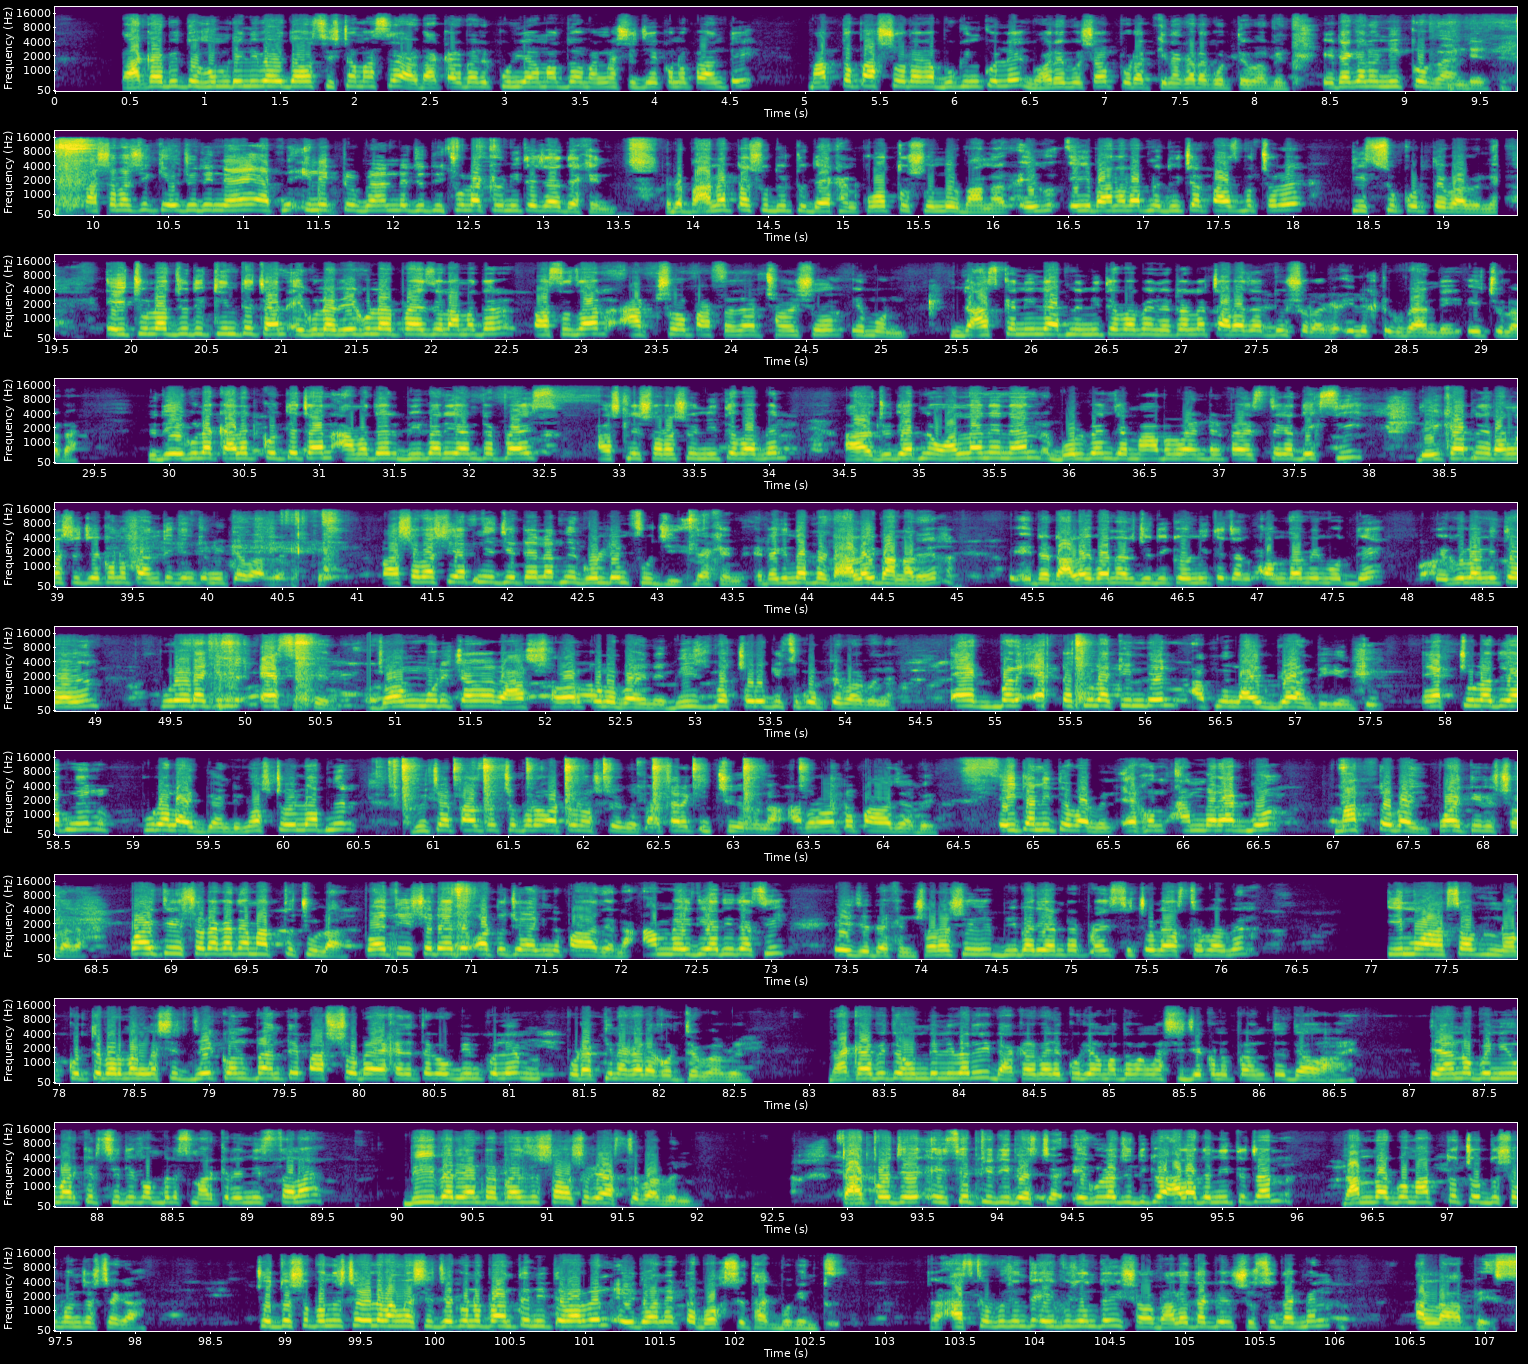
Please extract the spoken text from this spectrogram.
ঢাকার ভিতরে হোম ডেলিভারি দেওয়ার সিস্টেম আছে, আর ঢাকার বাইরে কুরিয়ার মাধ্যমে বাংলাদেশের যে কোনো প্রান্তে মাত্র পাঁচশো টাকা বুকিং করলে ঘরে বসে প্রোডাক্ট কেনাকাটা করতে পারবেন। এটা গেল নিকো ব্র্যান্ডের পাশাপাশি কেউ যদি নেয়, আপনি ইলেকট্রো ব্র্যান্ডের যদি চুলা কেউ নিতে যায়, দেখেন, এটা বানারটা শুধু একটু দেখান, কত সুন্দর বানার এই- বানার আপনি দুই চার পাঁচ বছরে কিছু করতে পারবেন। এই চুলা যদি কিনতে চান, এগুলা রেগুলার প্রাইস হলো আমাদের পাঁচ হাজার আটশো, পাঁচ হাজার ছয়শো এমন। কিন্তু আজকে নিলে আপনি নিতে পারবেন, এটা হলো চার হাজার দুশো টাকা ইলেকট্রিক ব্র্যান্ডের এই চুলাটা। যদি এগুলা কালেক্ট করতে চান, আমাদের বিবারি এন্টারপ্রাইজ আসলে সরাসরি নিতে পারবেন। আর যদি আপনি অনলাইনে নেন, বলবেন যে, মা বাবা এন্টারপ্রাইজ থেকে দেখছি, দেখে আপনি বাংলাদেশের যে কোনো প্রান্তে কিন্তু নিতে পারবেন। পাশাপাশি আপনি যেটা আপনি গোল্ডেন ফুজি দেখেন, এটা কিন্তু আপনার ঢালাই বানারের, এটা ঢালাই বানার যদি কেউ নিতে চান কম দামের মধ্যে, এগুলো নিতে পারেন। পুরোটা কিন্তু অ্যাসিড জং মরিচা হ্রাস হওয়ার কোনো ভয় নেই, বিশ বছরও কিছু করতে পারবে না। একবার একটা চুলা কিনবেন, আপনি লাইফ গ্যারান্টি কিন্তু। এক চুলা দিয়ে আপনার পুরো লাইফ গ্যারান্টি নষ্ট হলে আপনার দুই চার পাঁচ বছর পরে অটো নষ্ট হয়ে তাছাড়া কিচ্ছু হবে না। আবার অটো পাওয়া যাবে। এইটা নিতে পারবেন। এখন আমরা রাখব মাত্র ভাই পঁয়ত্রিশশো টাকা। পঁয়ত্রিশশো টাকা দিয়ে মাত্র চুলা। পঁয়ত্রিশশো টাকা দিয়ে অটো চুলা কিন্তু পাওয়া যায় না। আমরা এই দিয়ে দিতেছি। এই যে দেখেন, সরাসরি বিবারি এন্টারপ্রাইজে চলে আসতে পারবেন। ইমো হোয়াটসঅ্যাপ নক করতে পারবেন। বাংলাদেশের যে কোন প্রান্তে পাঁচশো বা এক হাজার টাকা অগ্রিম করলে প্রোডাক্ট কেনাকাটা করতে পারবেন। ঢাকার ভিতরে হোম ডেলিভারি ঢাকার বাইরে কুরিয়ার মাধ্যমে বাংলাদেশের যে কোনো প্রান্তে দেওয়া হয়। তিরানব্বই নিউ মার্কেট, সিটি কমপ্লেক্স মার্কেটের নিচতলা বিবারি এন্টারপ্রাইজে সরাসরি আসতে পারবেন। তারপর যে এই সেফটি ডিভাইসটা এগুলো যদি কেউ আলাদা নিতে চান, দাম রাখব মাত্র চোদ্দশো পঞ্চাশ টাকা। চোদ্দশো পঞ্চাশ টাকা হলে বাংলাদেশের যে কোনো প্রান্তে নিতে পারবেন, এই ধরনের একটা বক্সে থাকব কিন্তু। তো আজকে পর্যন্ত এই পর্যন্তই সব ভালো থাকবেন, সুস্থ থাকবেন। আল্লাহ হাফেজ।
